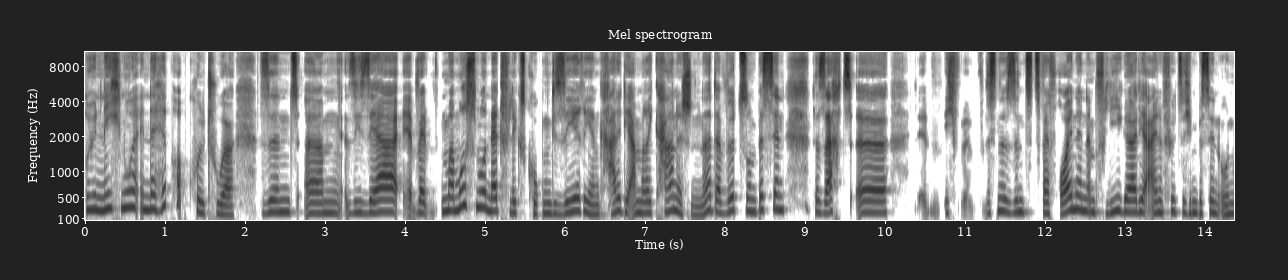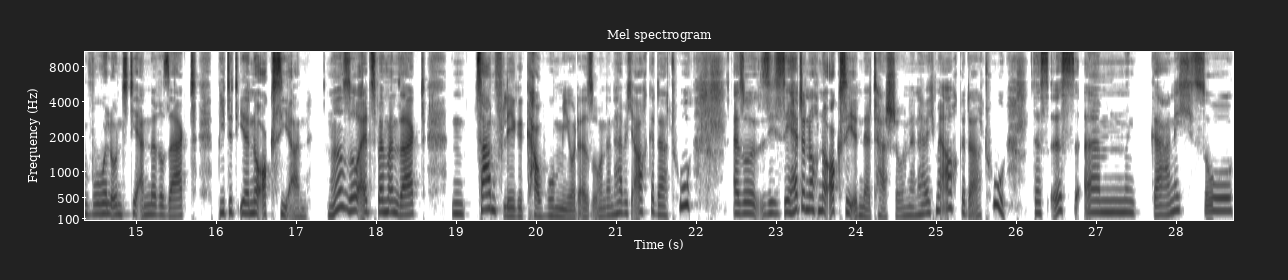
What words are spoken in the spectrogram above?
nicht nur in der Hip-Hop-Kultur sind ähm, sie sehr, man muss nur Netflix gucken, die Serien, gerade die amerikanischen, ne? Da wird so ein bisschen, da sagt, äh, ich, das sind zwei Freundinnen im Flieger, die eine fühlt sich ein bisschen unwohl und die andere sagt, bietet ihr eine Oxy an. Ne, so als wenn man sagt, ein Zahnpflege-Kaugummi oder so. Und dann habe ich auch gedacht, hu, also sie, sie hätte noch eine Oxy in der Tasche. Und dann habe ich mir auch gedacht, hu, das ist ähm, gar nicht so,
